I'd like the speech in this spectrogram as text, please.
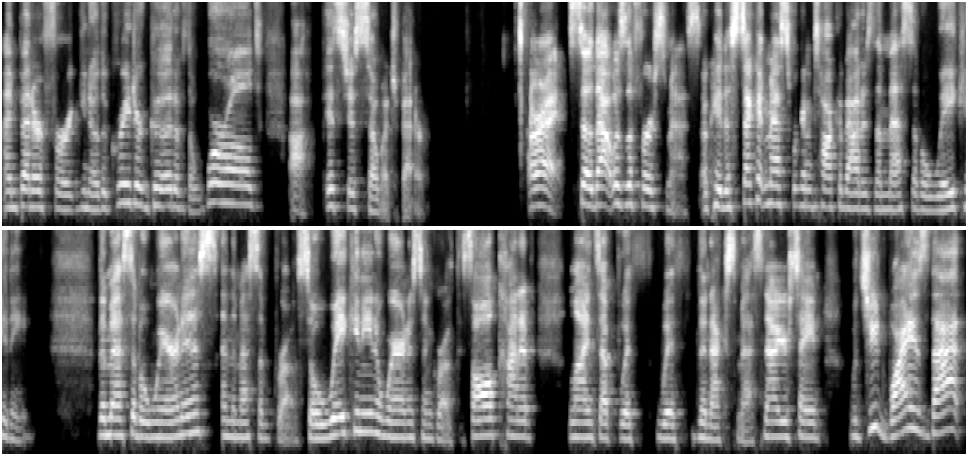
I'm better for you know the greater good of the world. Ah, it's just so much better. All right. So that was the first mess. Okay. The second mess we're going to talk about is the mess of awakening the mess of awareness and the mess of growth. So awakening, awareness, and growth. This all kind of lines up with with the next mess. Now you're saying, well, Jude, why is that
